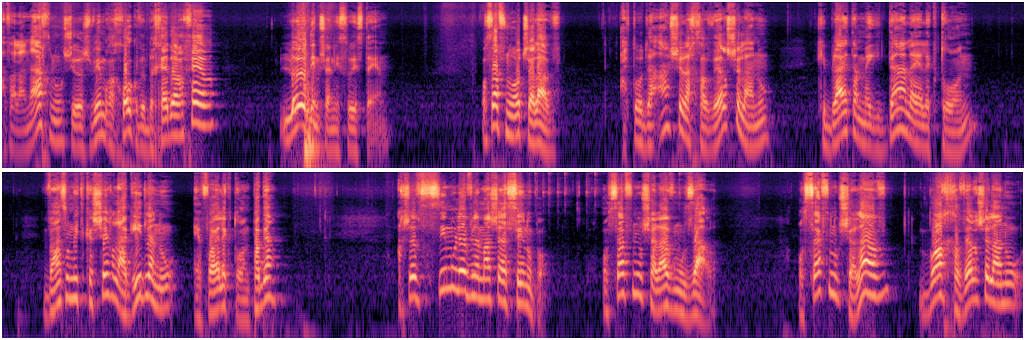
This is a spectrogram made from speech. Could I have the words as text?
אבל אנחנו, שיושבים רחוק ובחדר אחר, לא יודעים שהניסוי יסתיים. הוספנו עוד שלב. התודעה של החבר שלנו קיבלה את המידע על האלקטרון ואז הוא מתקשר להגיד לנו איפה האלקטרון פגע. עכשיו שימו לב למה שעשינו פה. הוספנו שלב מוזר. הוספנו שלב בו החבר שלנו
